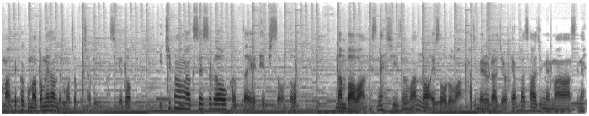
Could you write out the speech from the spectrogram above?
まあせっかくまとめなんでもうちょっと喋りますけど一番アクセスが多かったエピソードはナンバーワンですね。シーズン1のエピソード1、始めるラジオキャンパス始めますね。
